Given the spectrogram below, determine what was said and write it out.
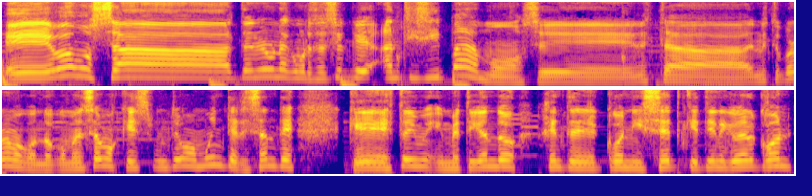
Eh, vamos a tener una conversación que anticipamos eh, en, esta, en este programa cuando comenzamos, que es un tema muy interesante que estoy investigando gente del CONICET que tiene que ver con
